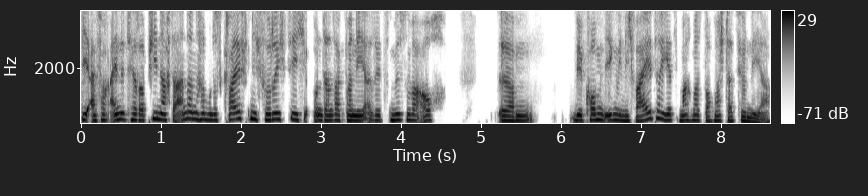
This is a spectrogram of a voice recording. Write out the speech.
die einfach eine Therapie nach der anderen haben und es greift nicht so richtig. Und dann sagt man, nee, also jetzt müssen wir auch, ähm, wir kommen irgendwie nicht weiter, jetzt machen wir es doch mal stationär.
